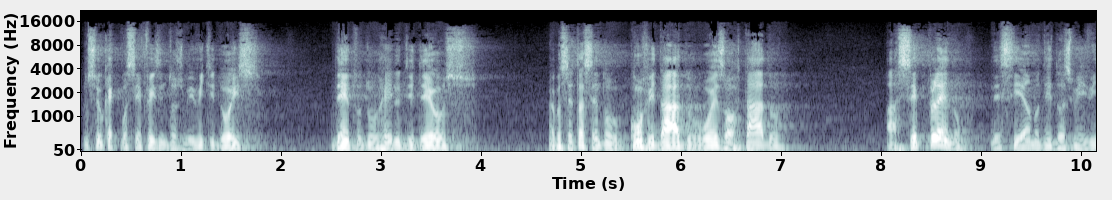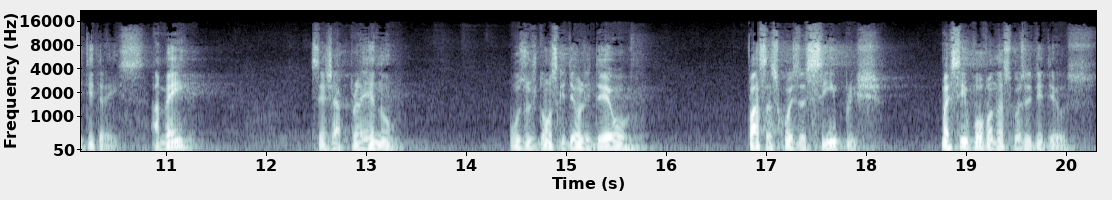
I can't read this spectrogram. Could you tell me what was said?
Não sei o que é que você fez em 2022 dentro do reino de Deus, mas você está sendo convidado ou exortado a ser pleno nesse ano de 2023. Amém? Seja pleno. Use os dons que Deus lhe deu. Faça as coisas simples, mas se envolva nas coisas de Deus.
